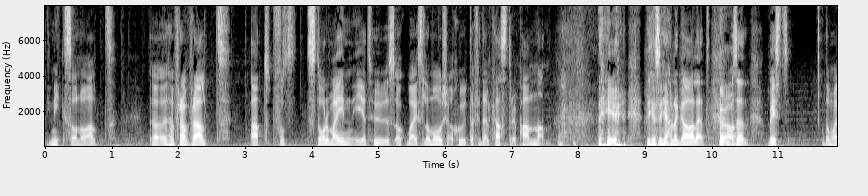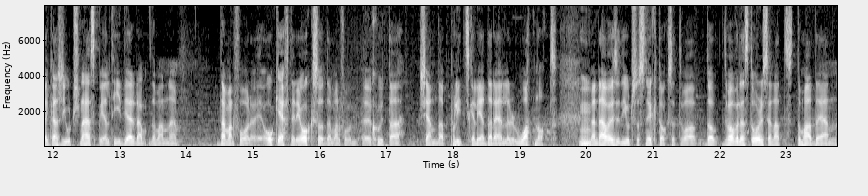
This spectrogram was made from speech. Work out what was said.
Nixon och allt. Ja, Framförallt att få storma in i ett hus och bara i slow motion skjuta Fidel Castro i pannan. Det är ju det är så jävla galet. Ja. Och sen visst, de har ju kanske gjort sådana här spel tidigare där, där man eh, där man får, och efter det också, där man får eh, skjuta kända politiska ledare eller what not. Mm. Men det här var ju gjort så snyggt också att det var, de, det var väl en story sen att de hade en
